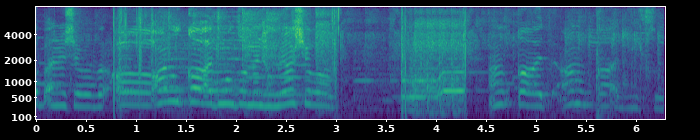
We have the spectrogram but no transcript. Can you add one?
طبعا يا شباب آه أنا القائد من ضمنهم يا شباب. أنا القائد أنا القائد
